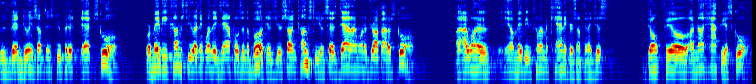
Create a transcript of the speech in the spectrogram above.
who's been doing something stupid at, at school, or maybe he comes to you, I think one of the examples in the book is your son comes to you and says, Dad, I want to drop out of school. I, I want to, you know, maybe become a mechanic or something. I just don't feel, I'm not happy at school.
